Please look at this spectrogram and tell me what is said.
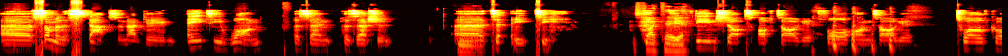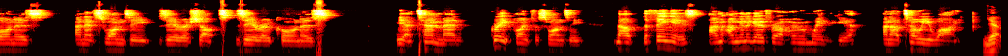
Uh, some of the stats in that game 81% possession uh, to 80. It's like a 15 shots off target, 4 on target, 12 corners, and then Swansea, 0 shots, 0 corners. Yeah, 10 men. Great point for Swansea. Now, the thing is, I'm, I'm going to go for a home win here, and I'll tell you why. Yep.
